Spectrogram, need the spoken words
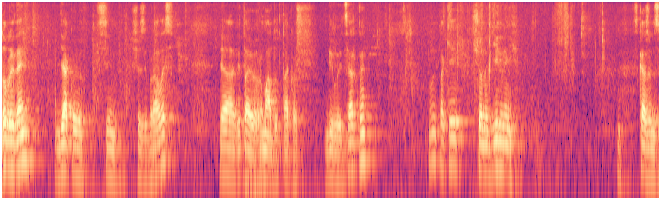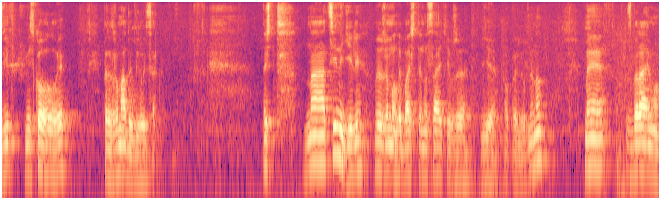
Добрий день. Дякую всім, що зібрались. Я вітаю громаду також Білої церкви. Ну і такий щонедільний, скажімо, звіт міського голови перед громадою Білої церкви. Значить, на цій неділі, ви вже могли бачити на сайті, вже є оприлюднено. Ми збираємо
